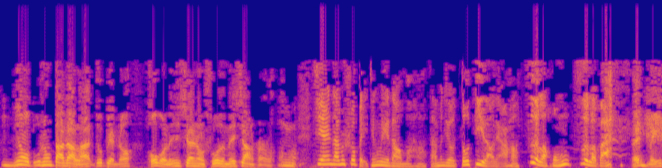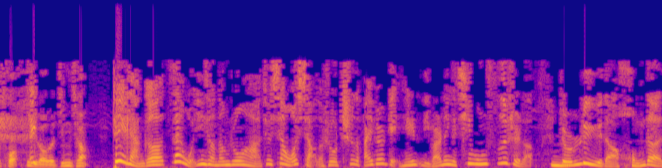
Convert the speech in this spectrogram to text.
嗯、您要读成大栅栏，就变成侯宝林先生说的那相声了。嗯，既然咱们说北京味道嘛，哈，咱们就都地道点哈，自了红，自了白。哎，没错，地道的京腔。这两个在我印象当中啊，就像我小的时候吃的白皮点心里边那个青红丝似的，嗯、就是绿的、红的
